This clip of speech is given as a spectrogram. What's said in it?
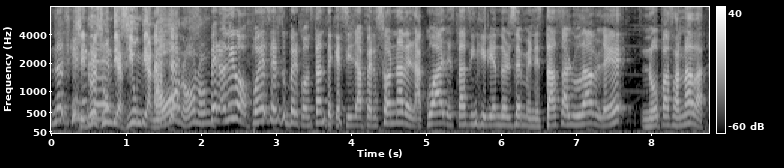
no tiene si no que es ver- un día sí, un día no, no, no. Pero digo, puede ser súper constante que si la persona de la cual estás ingiriendo el semen está saludable, no pasa nada.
